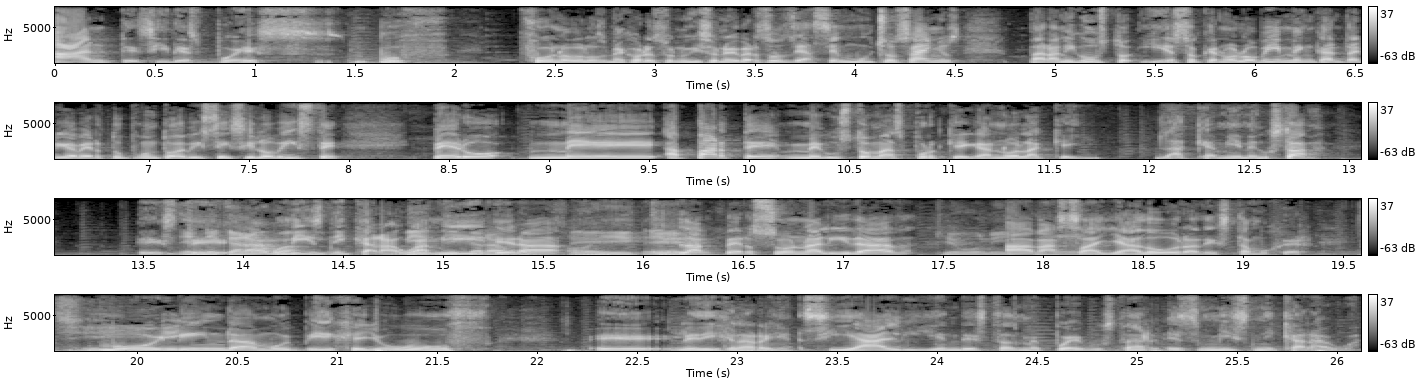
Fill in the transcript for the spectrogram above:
antes y después. Uf, fue uno de los mejores Universos de hace muchos años, para mi gusto. Y eso que no lo vi, me encantaría ver tu punto de vista y si lo viste. Pero me, aparte, me gustó más porque ganó la que, la que a mí me gustaba. Este, En Nicaragua. Miss Nicaragua. A Miss mí Nicaragua, era sí. Oye, qué- la personalidad avasalladora de esta mujer. Muy linda, muy dije yo, uff. le dije a la reina, si alguien de estas me puede gustar, es Miss Nicaragua.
